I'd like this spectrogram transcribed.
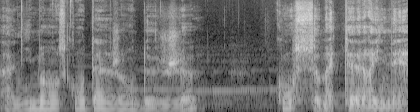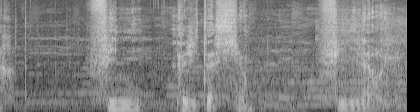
un immense contingent de jeux, consommateurs inertes. Fini l'agitation, fini la rue.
